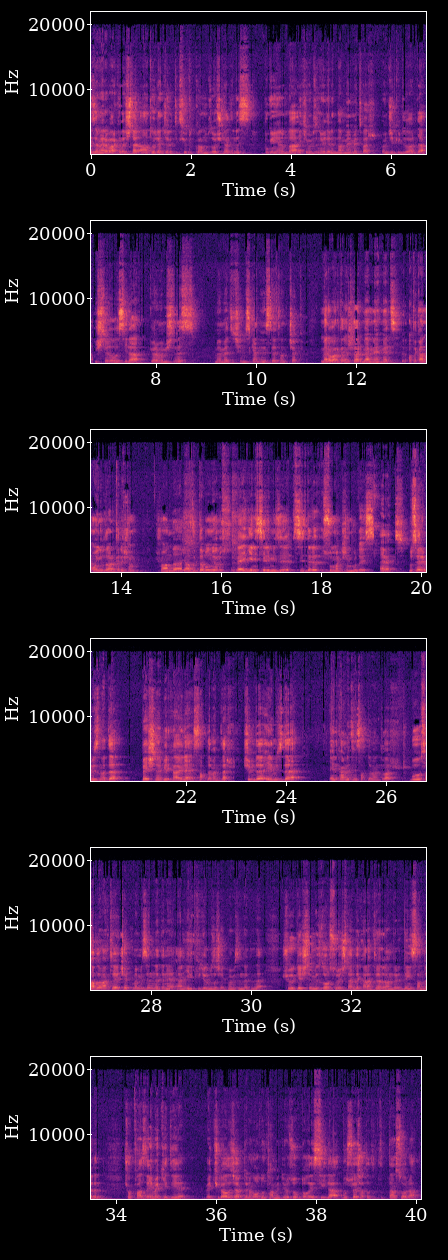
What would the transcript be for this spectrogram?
Herkese merhaba arkadaşlar. Anatolian Genetics YouTube kanalımıza hoş geldiniz. Bugün yanımda ekibimizin üyelerinden Mehmet var. Önceki videolarda işleri dolayısıyla görememiştiniz. Mehmet şimdi kendini size tanıtacak. Merhaba arkadaşlar ben Mehmet. Atakan 10 yıldır arkadaşım. Şu anda yazlıkta bulunuyoruz ve yeni serimizi sizlere sunmak için buradayız. Evet, bu serimizin adı 5N1K ile supplementler. Şimdi elimizde L-karnitin supplementi var. Bu supplementi çekmemizin nedeni, yani ilk videomuzda çekmemizin nedeni şu geçtiğimiz zor süreçlerde, karantina dönemlerinde insanların çok fazla yemek yediği ve kilo alacağı bir dönem olduğunu tahmin ediyoruz. Dolayısıyla bu süreç atlatıldıktan sonra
